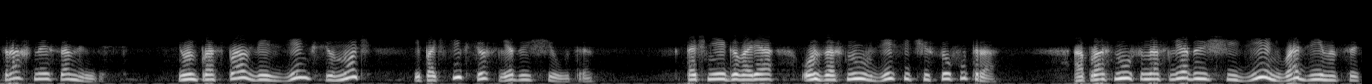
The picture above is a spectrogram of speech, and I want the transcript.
страшная сонливость, и он проспал весь день, всю ночь, и почти все следующее утро. Точнее говоря, он заснул в 10 часов утра, а проснулся на следующий день в 11,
